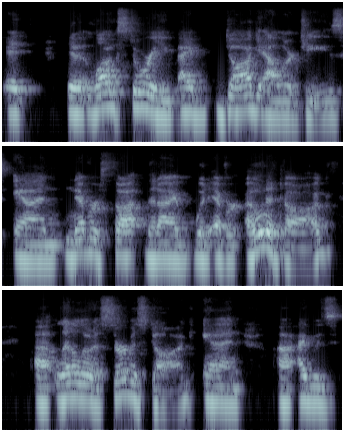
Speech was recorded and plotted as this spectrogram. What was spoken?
it, it, long story. I have dog allergies and never thought that I would ever own a dog, uh, let alone a service dog. And uh, I was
